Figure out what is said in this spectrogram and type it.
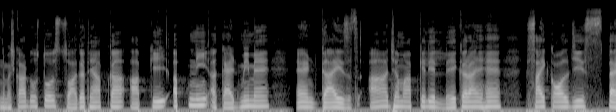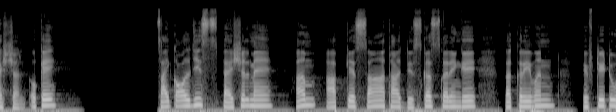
नमस्कार दोस्तों, स्वागत है आपका आपकी अपनी एकेडमी में। एंड गाइस आज हम आपके लिए लेकर आए हैं psychology special okay psychology special में हम आपके साथ आज डिस्कस करेंगे तकरीबन 50 to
